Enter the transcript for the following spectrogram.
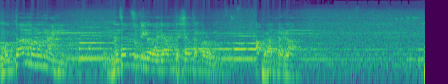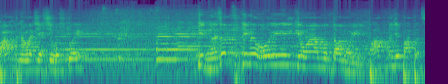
मुद्दाम म्हणून नाही नजर चुकीनं राजा दशरथाकडून अपराध घडला. पाप नावाची अशी वस्तू आहे नजर चुकीनं होईल किंवा मुद्दाम होईल पाप म्हणजे पापच.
